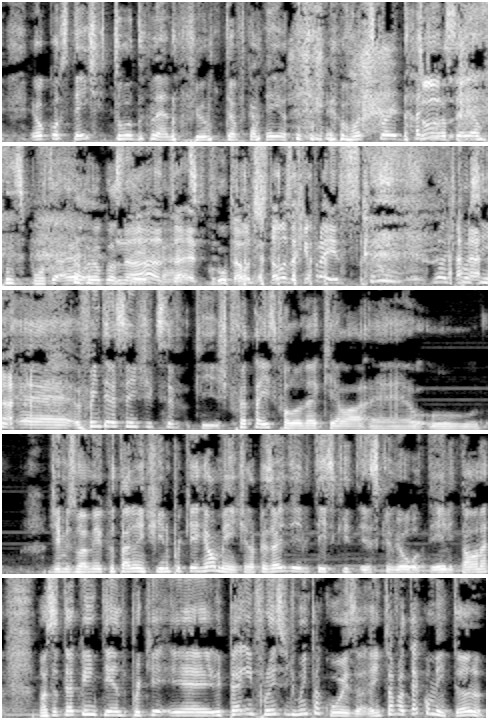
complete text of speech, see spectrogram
eu gostei de tudo, né, no filme, então fica meio. Eu vou discordar de você em alguns pontos. Eu, eu gostei. Não, cara, tá, desculpa. estamos, estamos aqui pra isso. Não, tipo assim, é, foi interessante que, você, que acho que foi a Thaís que falou, né, que ela, é, o, James Wan é meio que o Tarantino, porque realmente, né, apesar de ele ter escrito, ele escreveu o roteiro e tal, né? Mas até que eu entendo, porque é, ele pega influência de muita coisa. A gente tava até comentando,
